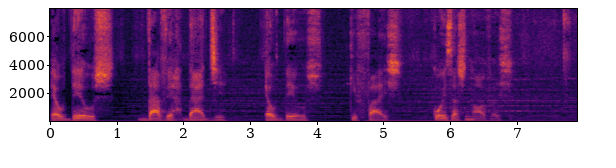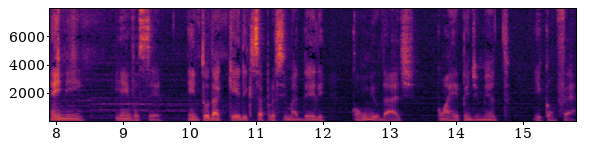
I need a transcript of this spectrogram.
é o Deus da verdade. É o Deus que faz coisas novas em mim e em você, em todo aquele que se aproxima dele com humildade, com arrependimento e com fé.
